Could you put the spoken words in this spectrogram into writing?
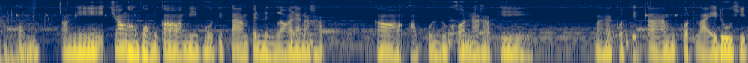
ครับผมตอนนี้ช่องของผมก็มีผู้ติดตามเป็น 100 แล้วนะครับ ก็ขอบคุณทุกคนนะครับที่มากดติดตามกดไลค์ดูคลิป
